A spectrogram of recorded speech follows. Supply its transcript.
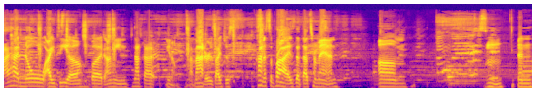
I had no idea but i mean not that you know that matters. I just kind of surprised that that's her man um mm, and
